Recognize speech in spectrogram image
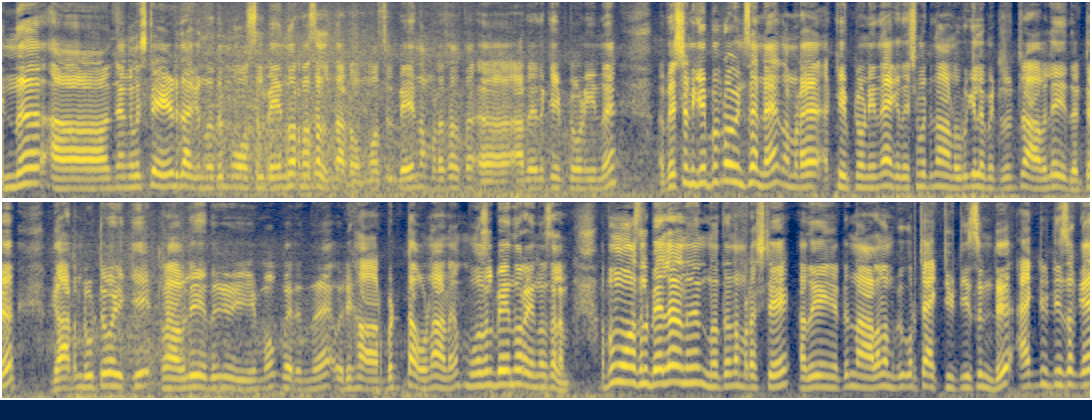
ഇന്ന് ഞങ്ങൾ സ്റ്റേ എടുത്താക്കുന്നത് മോസൽ ബേ എന്ന് പറഞ്ഞ സ്ഥലത്താട്ടോ. മോസൽ ബേ നമ്മുടെ സ്ഥലത്ത് അതായത് കേപ്പ് ടോണിയിൽ നിന്ന് വെസ്റ്റേൺ കേപ്പ് പ്രൊവിൻസ് തന്നെ നമ്മുടെ കേപ്പ് ടോണിയിൽ നിന്ന് ഏകദേശം ഒരു നാനൂറ് കിലോമീറ്റർ ട്രാവൽ ചെയ്തിട്ട് ഗാർഡൻ റൂട്ട് വഴിക്ക് ട്രാവൽ ചെയ്ത് കഴിയുമ്പോൾ വരുന്ന ഒരു ഹാർബർ ടൗൺ ആണ് മോസൽ ബേ എന്ന് പറയുന്ന സ്ഥലം. അപ്പോൾ മോസൽ ബേയിലാണ് ഇന്നത്തെ നമ്മുടെ സ്റ്റേ അത് കഴിഞ്ഞിട്ട് നാളെ നമുക്ക് കുറച്ച് ആക്ടിവിറ്റീസ് ഉണ്ട്. ആക്ടിവിറ്റീസ് ഒക്കെ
